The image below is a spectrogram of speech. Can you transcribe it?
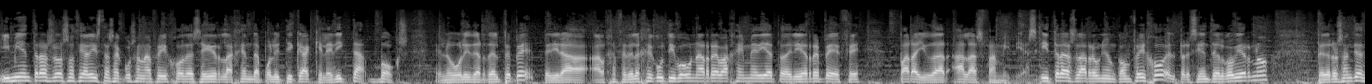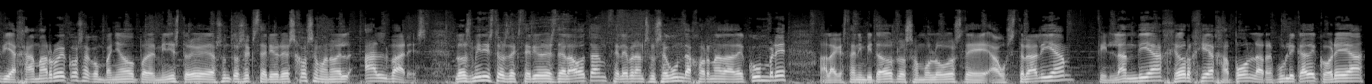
y mientras los socialistas acusan a Feijóo de seguir la agenda política que le dicta Vox. El nuevo líder del PP pedirá al jefe del Ejecutivo una rebaja inmediata del IRPF para ayudar a las familias. Y tras la reunión con Feijóo, el presidente del gobierno, Pedro Sánchez, viaja a Marruecos acompañado por el ministro de Asuntos Exteriores, José Manuel Álvarez. Los ministros de Exteriores de la OTAN celebran su segunda jornada de cumbre, a la que están invitados los homólogos de Australia, Finlandia, Georgia, Japón, la República de Corea,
